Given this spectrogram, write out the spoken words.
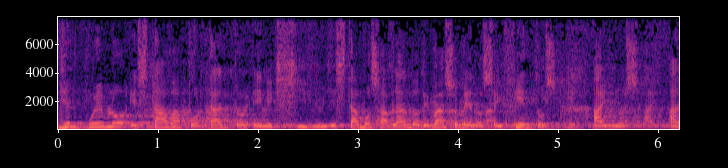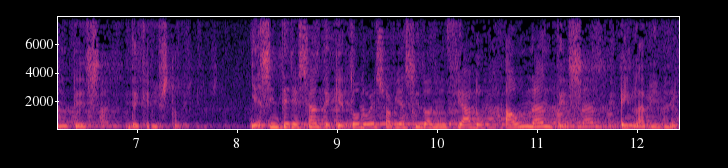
Y el pueblo estaba, por tanto, en exilio. Y estamos hablando de más o menos 600 años antes de Cristo. Y es interesante que todo eso había sido anunciado aún antes en la Biblia.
